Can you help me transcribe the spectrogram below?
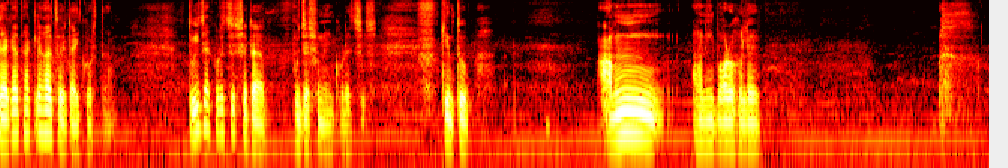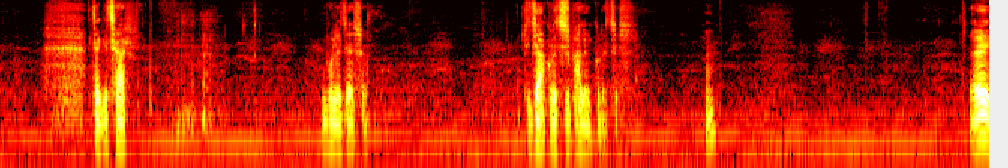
জায়গায় থাকলে হয়তো এটাই করতাম। তুই যা করেছিস সেটা বুঝে শুনেই করেছিস। কিন্তু আমি অনি বড় হলে যাকে ছাড়, ভুলে যায় সব। তুই যা করেছিস, ভালোই করেছিস? এই।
